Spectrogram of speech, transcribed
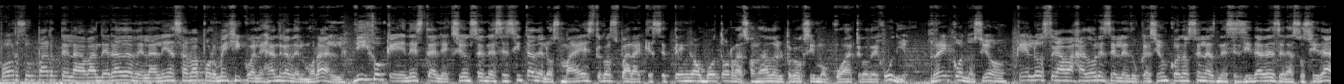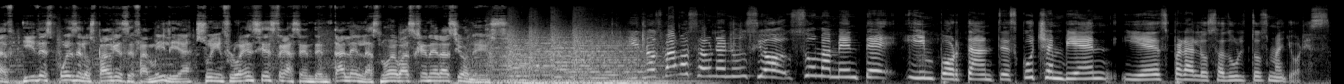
Por su parte, la abanderada de la Alianza Va por México, Alejandra del Moral, dijo que en esta elección se necesita de los maestros para que se tenga un voto razonado el próximo 4 de junio. Reconoció que los trabajadores de la educación conocen las necesidades de la sociedad y después de los padres de familia, su influencia es trascendental en las nuevas generaciones. Y nos vamos a un anuncio sumamente importante. Escuchen bien y es para los adultos mayores.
